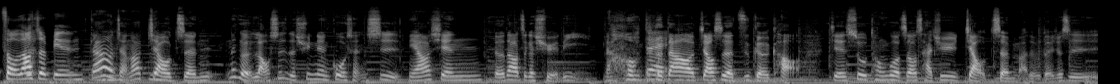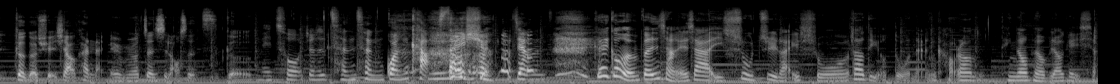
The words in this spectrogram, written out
走到这边。刚刚有讲到较真，那个老师的训练过程是你要先得到这个学历，然后得到教师的资格考，结束通过之后才去较真嘛，对不对？就是各个学校看哪有没有正式老师的资格。没错，就是层层关卡 筛选这样子。可以跟我们分享一下，以数据来说，到底有多难考，让听众朋友比较可以想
